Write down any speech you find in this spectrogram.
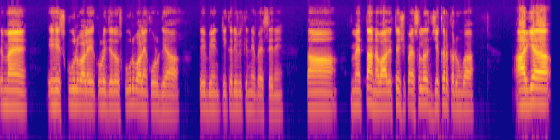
ਤੇ ਮੈਂ ਇਹ ਸਕੂਲ ਵਾਲੇ ਕੋਲ, ਜਦੋਂ ਸਕੂਲ ਵਾਲਿਆਂ ਕੋਲ ਗਿਆ ਤੇ ਬੇਨਤੀ ਕਰੀ ਵੀ ਕਿੰਨੇ ਪੈਸੇ ਨੇ, ਤਾਂ ਮੈਂ ਧੰਨਵਾਦ ਇੱਥੇ ਸਪੈਸ਼ਲ ਜ਼ਿਕਰ ਕਰੂੰਗਾ। ਆਰੀਆ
